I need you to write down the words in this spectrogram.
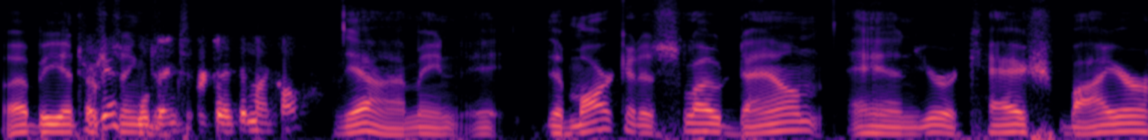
Well, that'd be Okay. interesting. Well, thanks for taking my call. Yeah, I mean, it, the market has slowed down, and you're a cash buyer,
